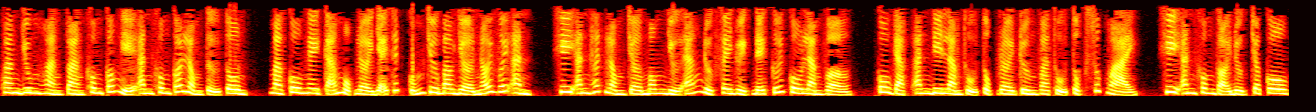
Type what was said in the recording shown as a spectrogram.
khoan dung hoàn toàn không có nghĩa anh không có lòng tự tôn, mà cô ngay cả một lời giải thích cũng chưa bao giờ nói với anh, khi anh hết lòng chờ mong dự án được phê duyệt để cưới cô làm vợ, cô gạt anh đi làm thủ tục rời trường và thủ tục xuất ngoại, khi anh không gọi được cho cô,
